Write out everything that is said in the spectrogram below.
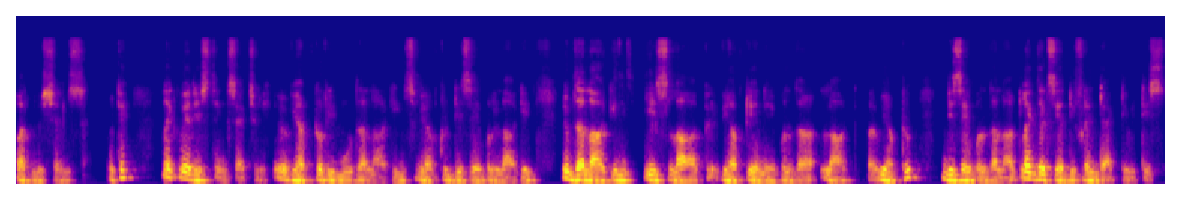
permissions. Okay, like various things actually. We have to remove the logins. We have to disable login. If the login is logged, we have to enable the log. Uh, we have to disable the log. Like that's your different activities.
